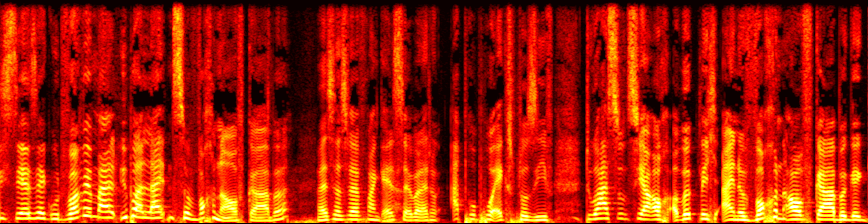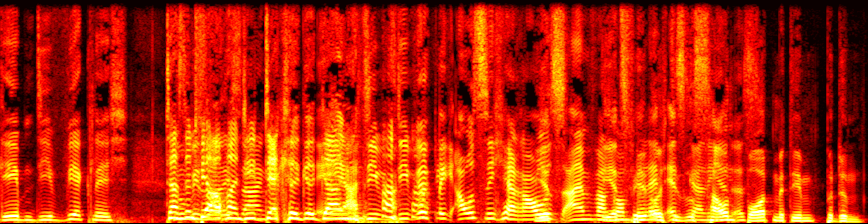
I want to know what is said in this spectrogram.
ich sehr, sehr gut. Wollen wir mal überleiten zur Wochenaufgabe? Weißt du, das wäre Frank Elster Überleitung. Apropos explosiv. Du hast uns ja auch wirklich eine Wochenaufgabe gegeben, die wirklich. Da sind wir auch an die sagen? Decke gegangen. Ja, die, die wirklich aus sich heraus Jetzt, einfach jetzt komplett fehlt euch dieses Soundboard mit dem Bedimmt.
